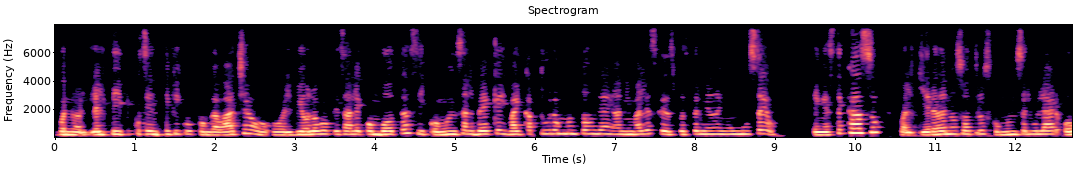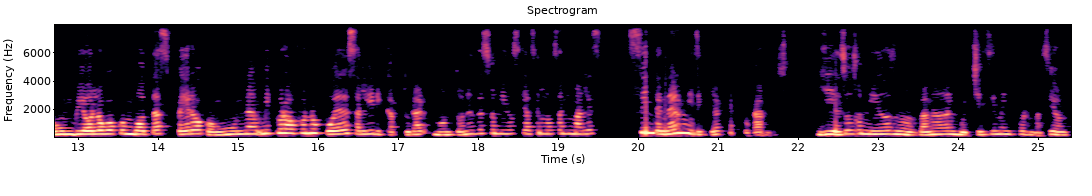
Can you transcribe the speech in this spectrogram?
bueno, el, típico científico con gabacha o, el biólogo que sale con botas y con un salveque y va y captura un montón de animales que después terminan en un museo. En este caso, cualquiera de nosotros con un celular o un biólogo con botas, pero con un micrófono puede salir y capturar montones de sonidos que hacen los animales sin tener ni siquiera que tocarlos. Y esos sonidos nos van a dar muchísima información.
